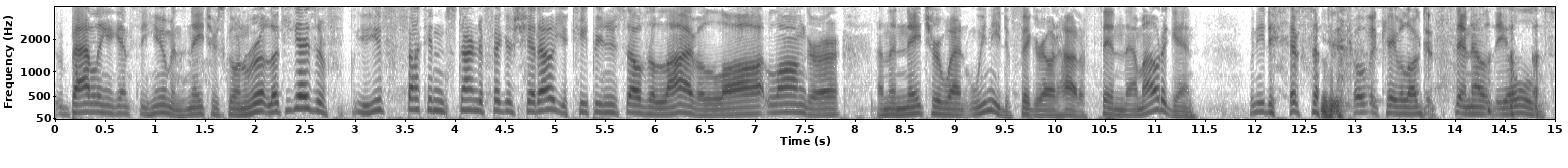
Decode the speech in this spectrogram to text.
battling against the humans. Nature's going. Look, you guys are you fucking starting to figure shit out. You're keeping yourselves alive a lot longer. And then nature went. We need to figure out how to thin them out again. We need to get some. COVID came along to thin out the olds.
